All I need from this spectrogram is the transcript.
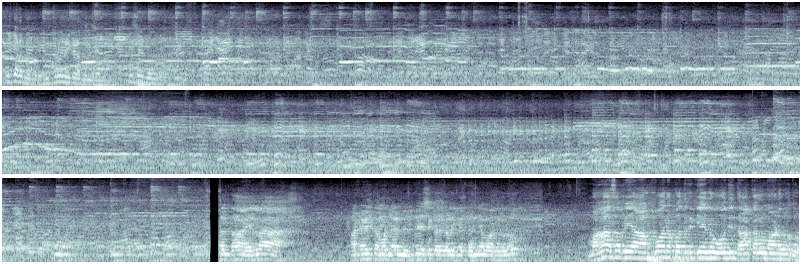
ಈ ಕಡೆ ಬಂದ್ಬಿಡಿ ಇಬ್ರು ಈ ಕಡೆ ಅಂತಹ ಎಲ್ಲ ಆಡಳಿತ ಮಂಡಳಿ ನಿರ್ದೇಶಕರುಗಳಿಗೆ ಧನ್ಯವಾದಗಳು. ಮಹಾಸಭೆಯ ಆಹ್ವಾನ ಪತ್ರಿಕೆಯನ್ನು ಓದಿ ದಾಖಲು ಮಾಡುವುದು.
